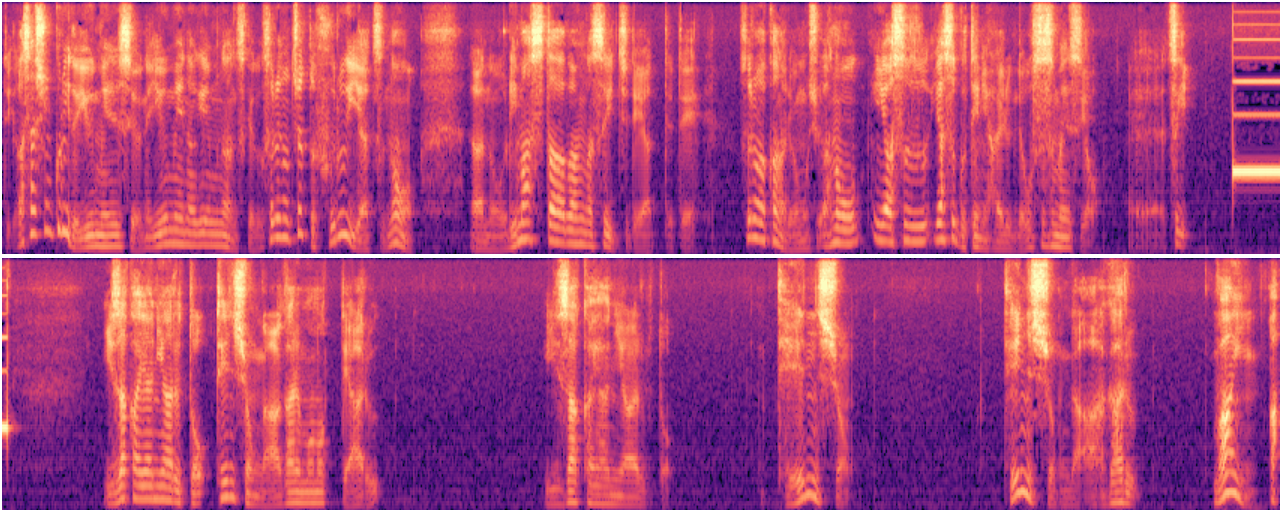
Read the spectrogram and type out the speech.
て、アサシンクリード有名ですよね。有名なゲームなんですけど、それのちょっと古いやつの、あの、リマスター版がスイッチでやってて、それはかなり面白い。あの、安、安く手に入るんでおすすめですよ。えー次。居酒屋にあるとテンションが上がるものってある？居酒屋にあるとテンション。テンションが上がる。ワイン。あ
